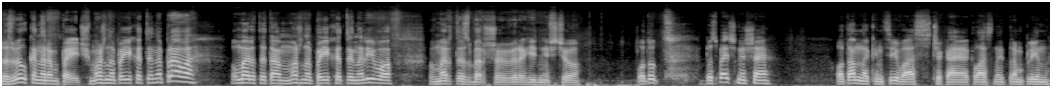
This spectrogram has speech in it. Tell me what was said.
Розвилка на рампейдж. Можна поїхати направо, умерти там, можна поїхати наліво, вмерти з першою вірогідністю. Отут безпечніше, отам на кінці вас чекає класний трамплін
